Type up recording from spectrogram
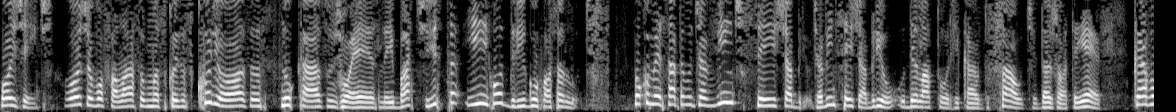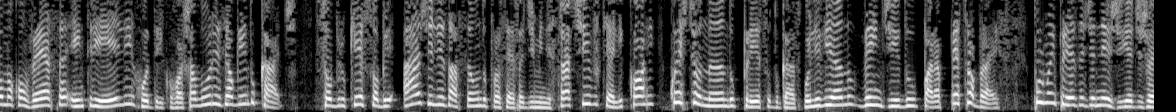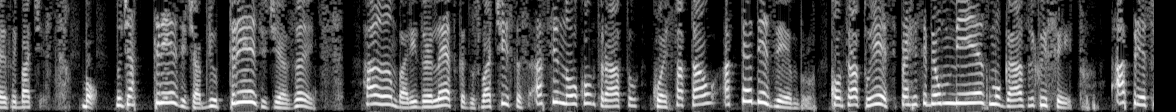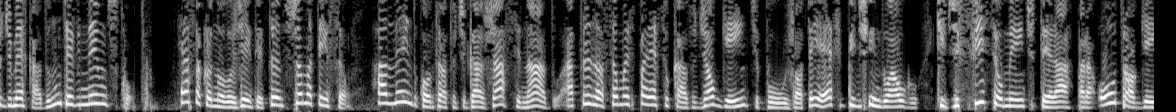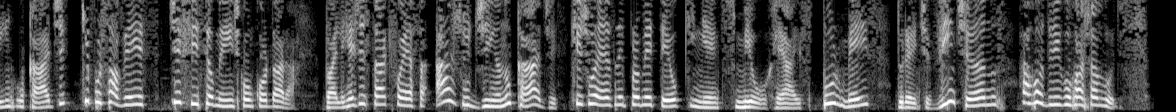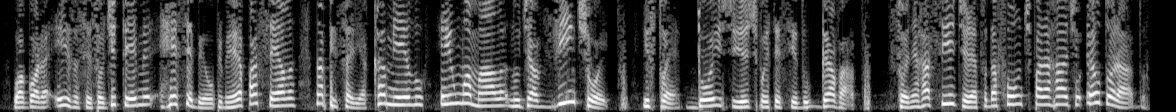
Oi, gente. Hoje eu vou falar sobre umas coisas curiosas no caso Joesley Batista e Rodrigo Rocha Lutz. Vou começar pelo dia 26 de abril. Dia 26 de abril, o delator Ricardo Saldi, da JF, gravou uma conversa entre ele, Rodrigo Rocha Loures e alguém do CAD. Sobre o que? Sobre agilização do processo administrativo que ali corre, questionando o preço do gás boliviano vendido para Petrobras por uma empresa de energia de Joesley Batista. Bom, no dia 13 de abril, 13 dias antes, a Âmbar Hidroelétrica dos Batistas assinou o contrato com a estatal até dezembro. Contrato esse para receber o mesmo gás liquefeito. A preço de mercado, não teve nenhum desconto. Essa cronologia, entretanto, chama atenção. Além do contrato de gás já assinado, a transação mais parece o caso de alguém, tipo o JF, pedindo algo que dificilmente terá para outro alguém, o CAD, que por sua vez dificilmente concordará. Vale registrar que foi essa ajudinha no CAD que Joesley prometeu 500 mil reais por mês durante 20 anos a Rodrigo Rocha Loures. O agora ex-assessor de Temer recebeu a primeira parcela na pizzaria Camelo em uma mala no dia 28, isto é, dois dias depois de ter sido gravado. Sônia Raci, direto da fonte, para a Rádio Eldorado.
